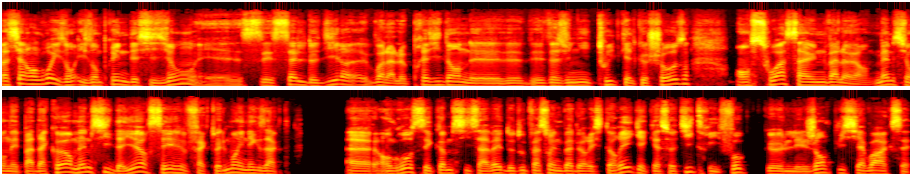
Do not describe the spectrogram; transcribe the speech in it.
Bah, en gros, ils ont, ils ont pris une décision, c'est celle de dire, euh, voilà, le président des, des États-Unis tweet quelque chose, en soi, ça a une valeur, même si on n'est pas d'accord, même si d'ailleurs c'est factuellement inexact. Euh, en gros, c'est comme si ça avait de toute façon une valeur historique et qu'à ce titre, il faut que les gens puissent y avoir accès.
